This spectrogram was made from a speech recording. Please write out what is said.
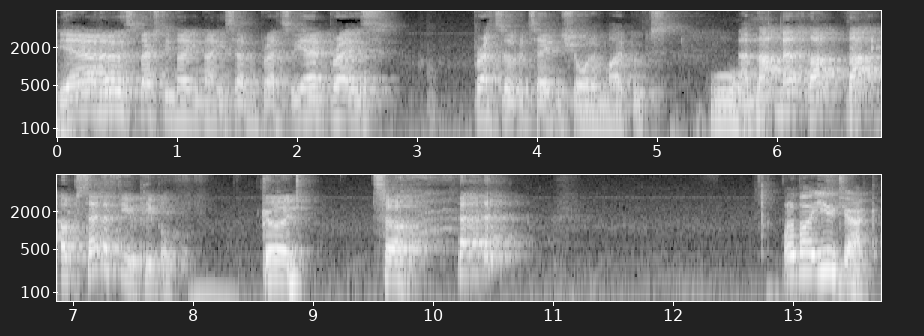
Yeah, I know, especially 1997 Bret. So yeah, Bret is Bret's overtaken Shawn in my books, and that meant that that upset a few people. Good. So What about you, Jack?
